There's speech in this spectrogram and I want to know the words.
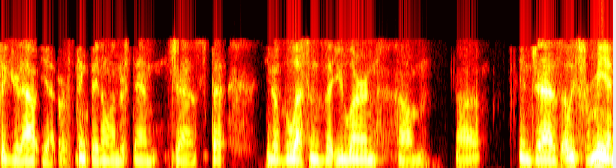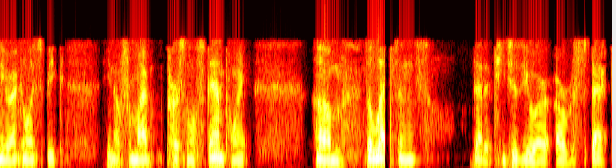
figured out yet, or think they don't understand jazz. That you know the lessons that you learn um, uh, in jazz, at least for me anyway. I can only speak, you know, from my personal standpoint. Um, the lessons that it teaches you are, are respect,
